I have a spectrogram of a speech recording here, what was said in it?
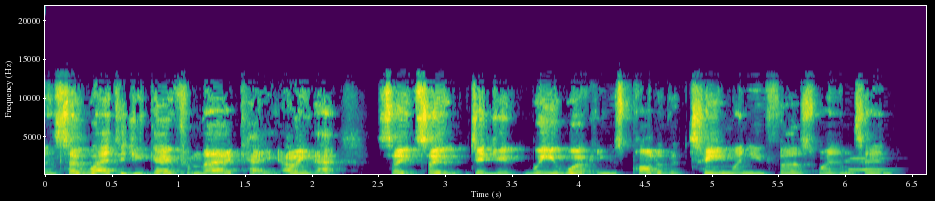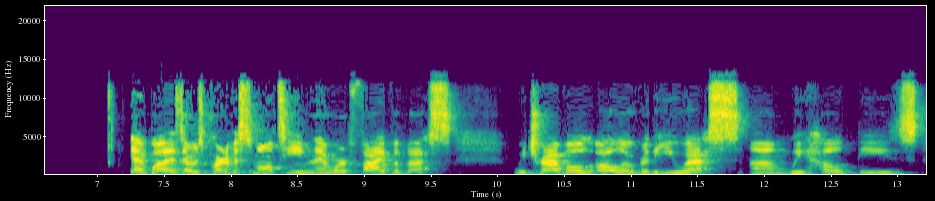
and so where did you go from there kate i mean so so did you were you working as part of a team when you first went in i was i was part of a small team there were five of us we traveled all over the us um, we held these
